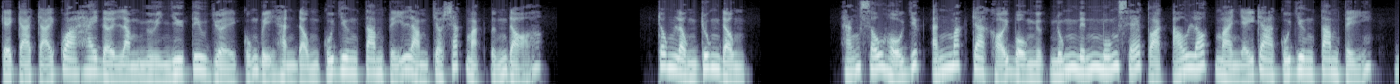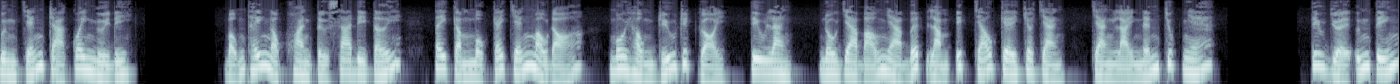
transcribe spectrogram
kể cả trải qua hai đời làm người như tiêu duệ cũng bị hành động của Dương Tam tỷ làm cho sắc mặt ửng đỏ. Trong lòng rung động. Hắn xấu hổ dứt ánh mắt ra khỏi bộ ngực núng nính muốn xé toạc áo lót mà nhảy ra của Dương Tam tỷ, bừng chén trà quay người đi. Bỗng thấy Ngọc Hoàng từ xa đi tới, tay cầm một cái chén màu đỏ, môi hồng ríu rít gọi, tiêu lan, nô gia bảo nhà bếp làm ít cháo kê cho chàng, chàng lại nếm chút nhé. Tiêu Duệ ứng tiếng,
